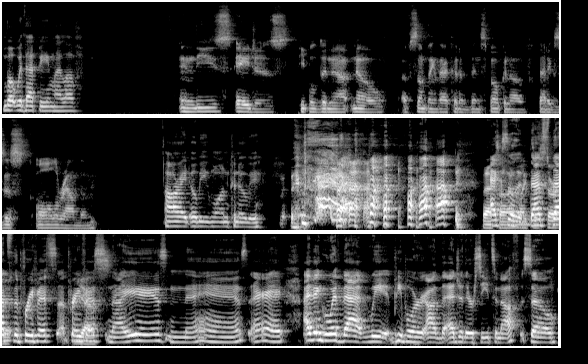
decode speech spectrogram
What would that be, my love? In these ages, people did not know of something that could have been spoken of that exists all around them. All right, Obi Wan Kenobi. That's Excellent. like that's that's it. the preface. uh, Preface. Nice, nice. All right. I think with that, we people are on the edge of their seats enough, so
